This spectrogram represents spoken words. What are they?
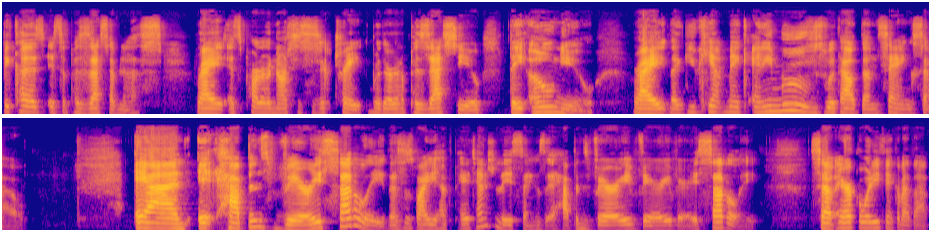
because it's a possessiveness, right? It's part of a narcissistic trait where they're going to possess you, they own you, right? Like you can't make any moves without them saying so. And it happens very subtly. This is why you have to pay attention to these things. It happens very, very, very subtly. So, Erica, what do you think about that?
